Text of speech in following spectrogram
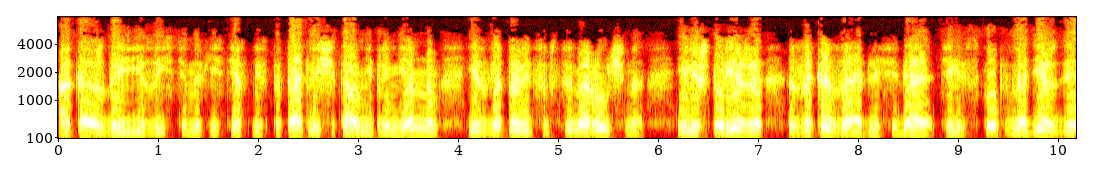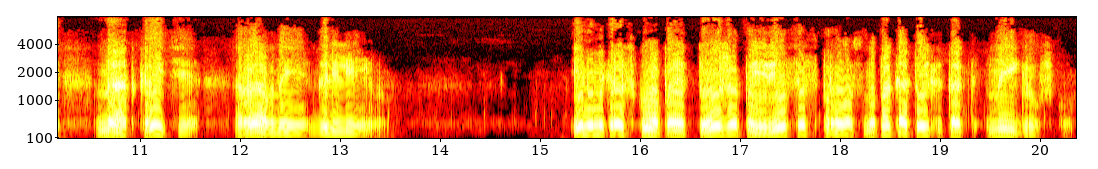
а каждый из истинных естествоиспытателей считал непременным изготовить собственноручно или, что реже, заказать для себя телескоп в надежде на открытие, равные Галилеевым. И на микроскопы тоже появился спрос, но пока только как на игрушку.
